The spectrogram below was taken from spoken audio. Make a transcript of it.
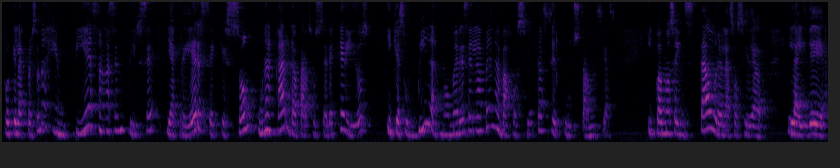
porque las personas empiezan a sentirse y a creerse que son una carga para sus seres queridos y que sus vidas no merecen la pena bajo ciertas circunstancias. Y cuando se instaura en la sociedad la idea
